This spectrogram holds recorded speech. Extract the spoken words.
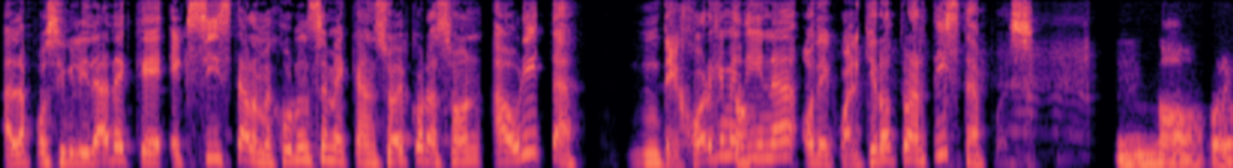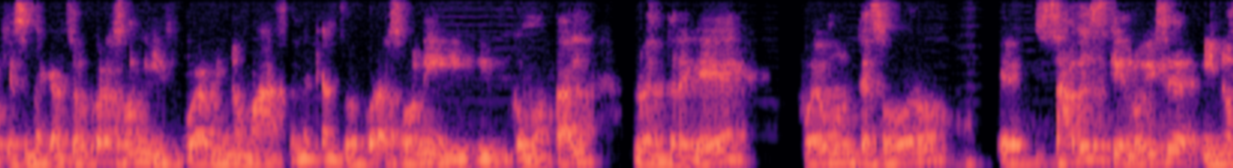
a la posibilidad de que exista a lo mejor un se me cansó el corazón ahorita de Jorge Medina o de cualquier otro artista, pues. No, porque se me cansó el corazón y fue a mí nomás, se me cansó el corazón y, como tal lo entregué, fue un tesoro. Eh, Sabes que lo hice y no,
